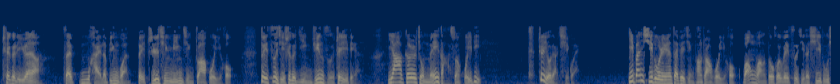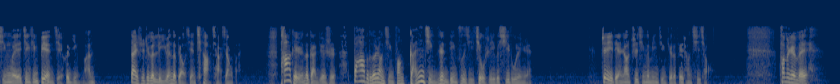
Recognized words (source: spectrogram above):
这个李渊啊，在乌海的宾馆被执勤民警抓获以后，对自己是个瘾君子这一点，压根儿就没打算回避。这有点奇怪。一般吸毒人员在被警方抓获以后，往往都会为自己的吸毒行为进行辩解和隐瞒，但是这个李渊的表现恰恰相反。他给人的感觉是巴不得让警方赶紧认定自己就是一个吸毒人员。这一点让执勤的民警觉得非常蹊跷。他们认为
